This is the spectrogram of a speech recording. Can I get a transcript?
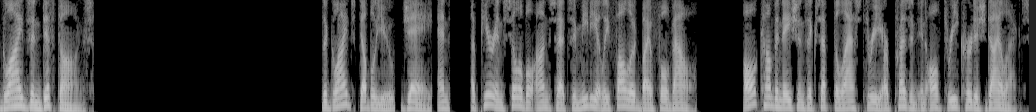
Glides and diphthongs. The glides w, j, and appear in syllable onsets immediately followed by a full vowel. All combinations except the last three are present in all three Kurdish dialects.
